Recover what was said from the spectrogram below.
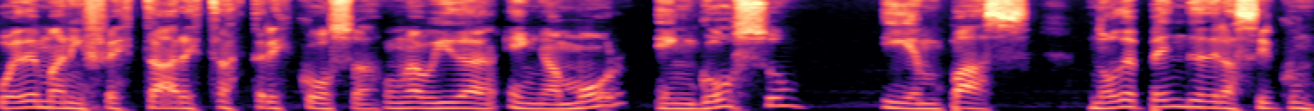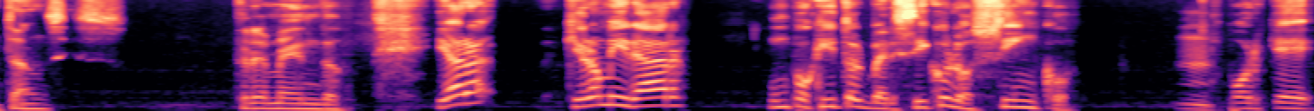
puede manifestar estas tres cosas, una vida en amor, en gozo y en paz. No depende de las circunstancias. Tremendo. Y ahora quiero mirar un poquito el versículo 5, mm. porque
